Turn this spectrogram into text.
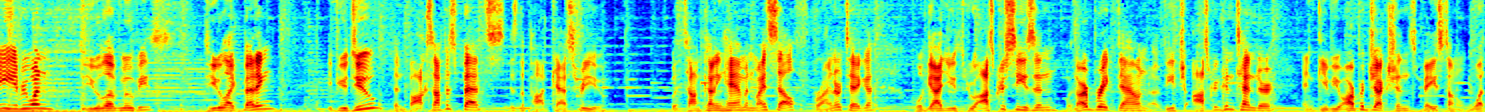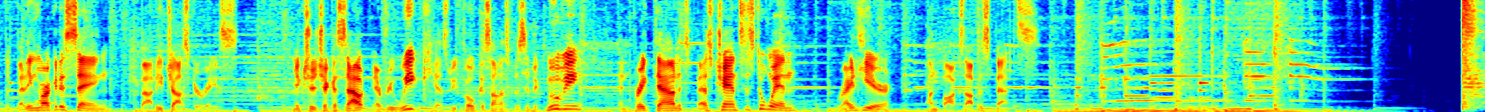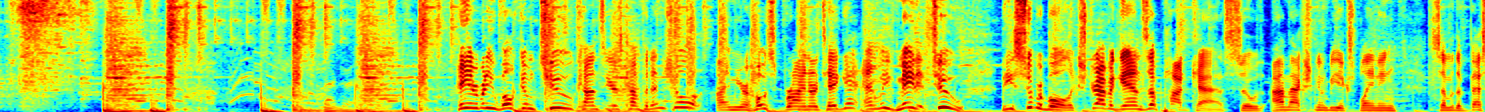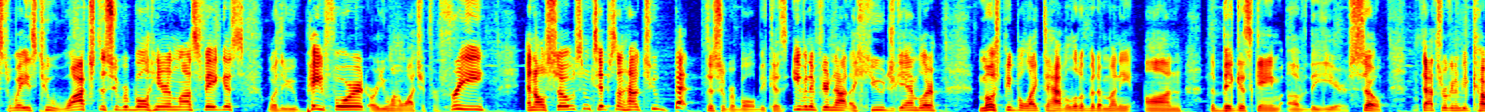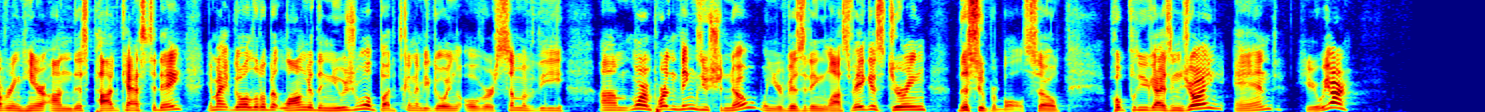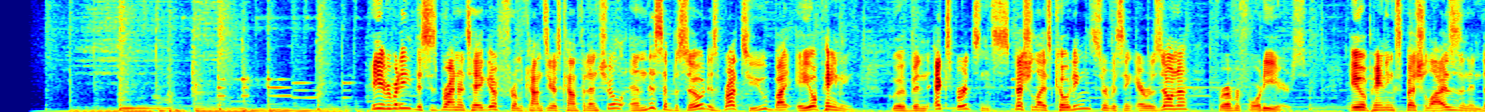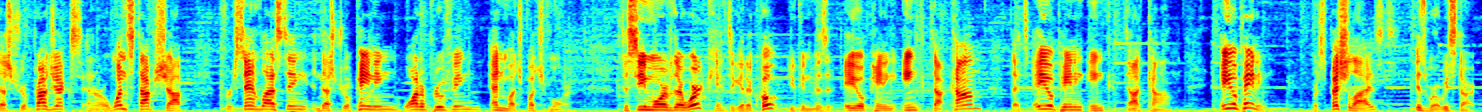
Hey everyone, do you love movies? Do you like betting? If you do, then Box Office Bets is the podcast for you. With Tom Cunningham and myself, Brian Ortega, we'll guide you through Oscar season with our breakdown of each Oscar contender and give you our projections based on what the betting market is saying about each Oscar race. Make sure to check us out every week as we focus on a specific movie and break down its best chances to win right here on Box Office Bets. Welcome to Concierge Confidential. I'm your host, Brian Ortega, and we've made it to the Super Bowl Extravaganza podcast. So, I'm actually going to be explaining some of the best ways to watch the Super Bowl here in Las Vegas, whether you pay for it or you want to watch it for free, and also some tips on how to bet the Super Bowl. Because even if you're not a huge gambler, most people like to have a little bit of money on the biggest game of the year. So that's what we're going to be covering here on this podcast today. It might go a little bit longer than usual, but it's going to be going over some of the um, more important things you should know when you're visiting Las Vegas during the Super Bowl. So hopefully you guys enjoy, and here we are. Hey everybody, this is Brian Ortega from Concierge Confidential, and this episode is brought to you by AO Painting, who have been experts in specialized coating servicing Arizona for over 40 years. AO Painting specializes in industrial projects and are a one-stop shop for sandblasting, industrial painting, waterproofing, and much, much more. To see more of their work and to get a quote, you can visit aopaintinginc.com. That's aopaintinginc.com. AO Painting, where specialized is where we start.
